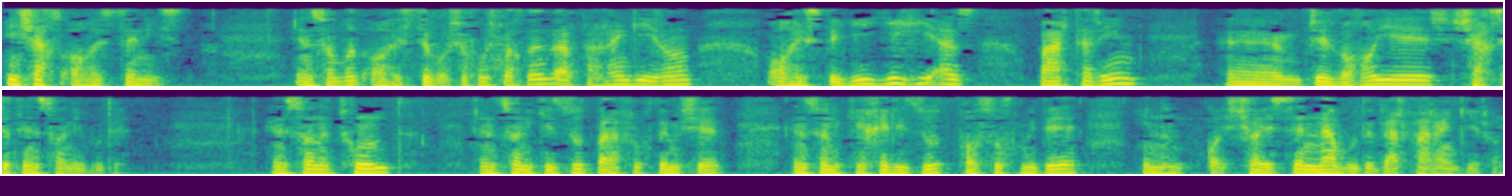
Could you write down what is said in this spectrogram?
این شخص آهسته نیست. انسان باید آهسته باشه. خوشبختانه در فرهنگ ایران آهستگی یکی از برترین جلوه های شخصیت انسانی بوده. انسان تند انسانی که زود برافروخته میشه انسانی که خیلی زود پاسخ میده این شایسته نبوده در فرهنگ ایران.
